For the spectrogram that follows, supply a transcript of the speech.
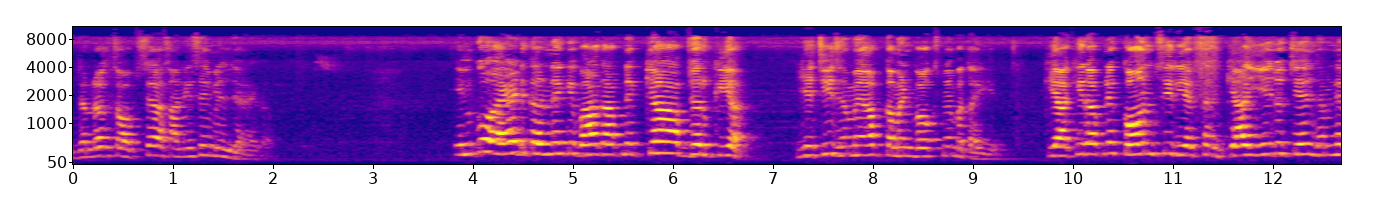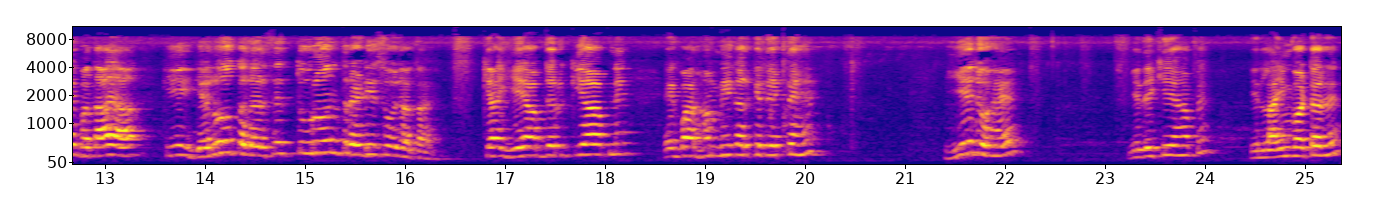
जनरल शॉप से आसानी से मिल जाएगा। इनको ऐड करने के बाद आपने क्या ऑब्ज़र्व किया? ये चीज़ हमें आप कमेंट बॉक्स में बताइए कि आखिर आपने कौन सी रिएक्शन क्या ये जो चेंज हमने बताया कि येलो कलर से तुरंत रेडिश हो जाता है? क्या ये ऑब्ज़र्व किया आपने? एक बार हम भी करके देखते हैं। ये जो है ये देखिए यहाँ पे, ये लाइम वाटर है।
